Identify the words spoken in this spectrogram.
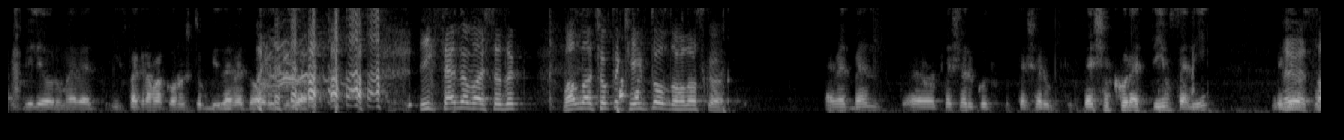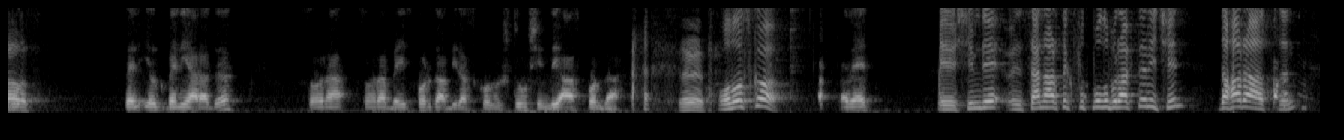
Abi biliyorum evet. Instagram'a konuştuk biz evet doğru güzel. İlk senle başladık. Vallahi çok da keyifli oldu Holosko. evet ben e, teşekkür, teşekkür, teşekkür ettim seni. Evet sağ olasın. Sen ilk beni aradı. Sonra sonra Beyspor'da biraz konuştum. Şimdi Aspor'da. Evet. Olosko, Evet. E, şimdi e, sen artık futbolu bıraktığın için daha rahatsın.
